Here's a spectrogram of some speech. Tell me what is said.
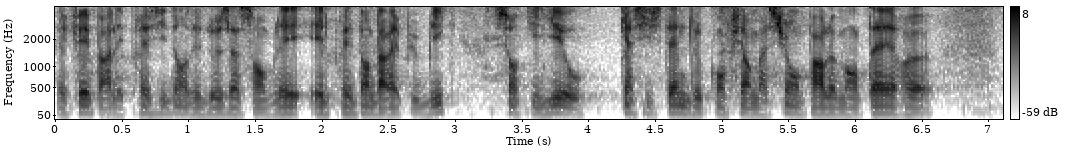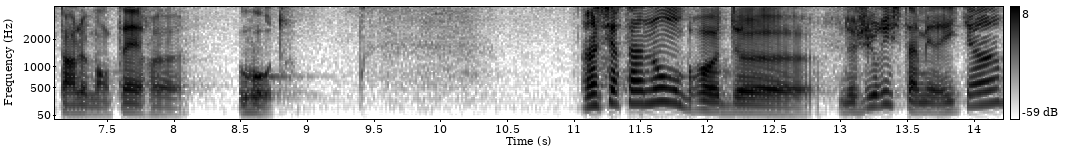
est fait par les présidents des deux assemblées et le président de la République, sans qu'il y ait aucun système de confirmation parlementaire, euh, euh, ou autre. Un certain nombre de juristes américains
